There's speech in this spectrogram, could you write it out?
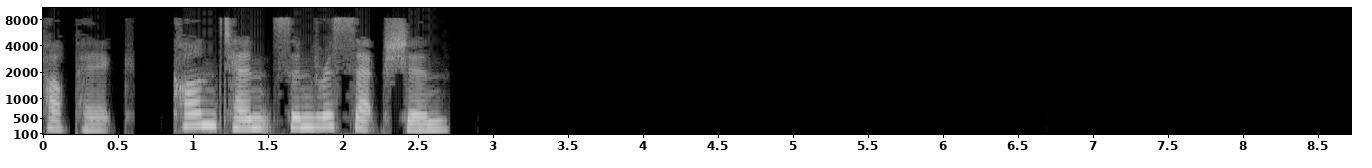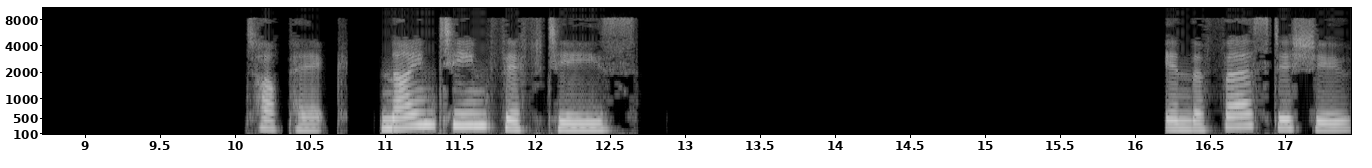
Topic: Contents and reception. Topic: 1950s. In the first issue,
